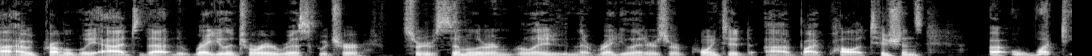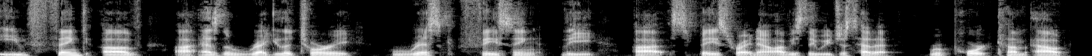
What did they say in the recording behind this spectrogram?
I would probably add to that the regulatory risk, which are sort of similar and related in that regulators are appointed by politicians. what do you think of as the regulatory risk facing the uh, space right now. Obviously, we just had a report come out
